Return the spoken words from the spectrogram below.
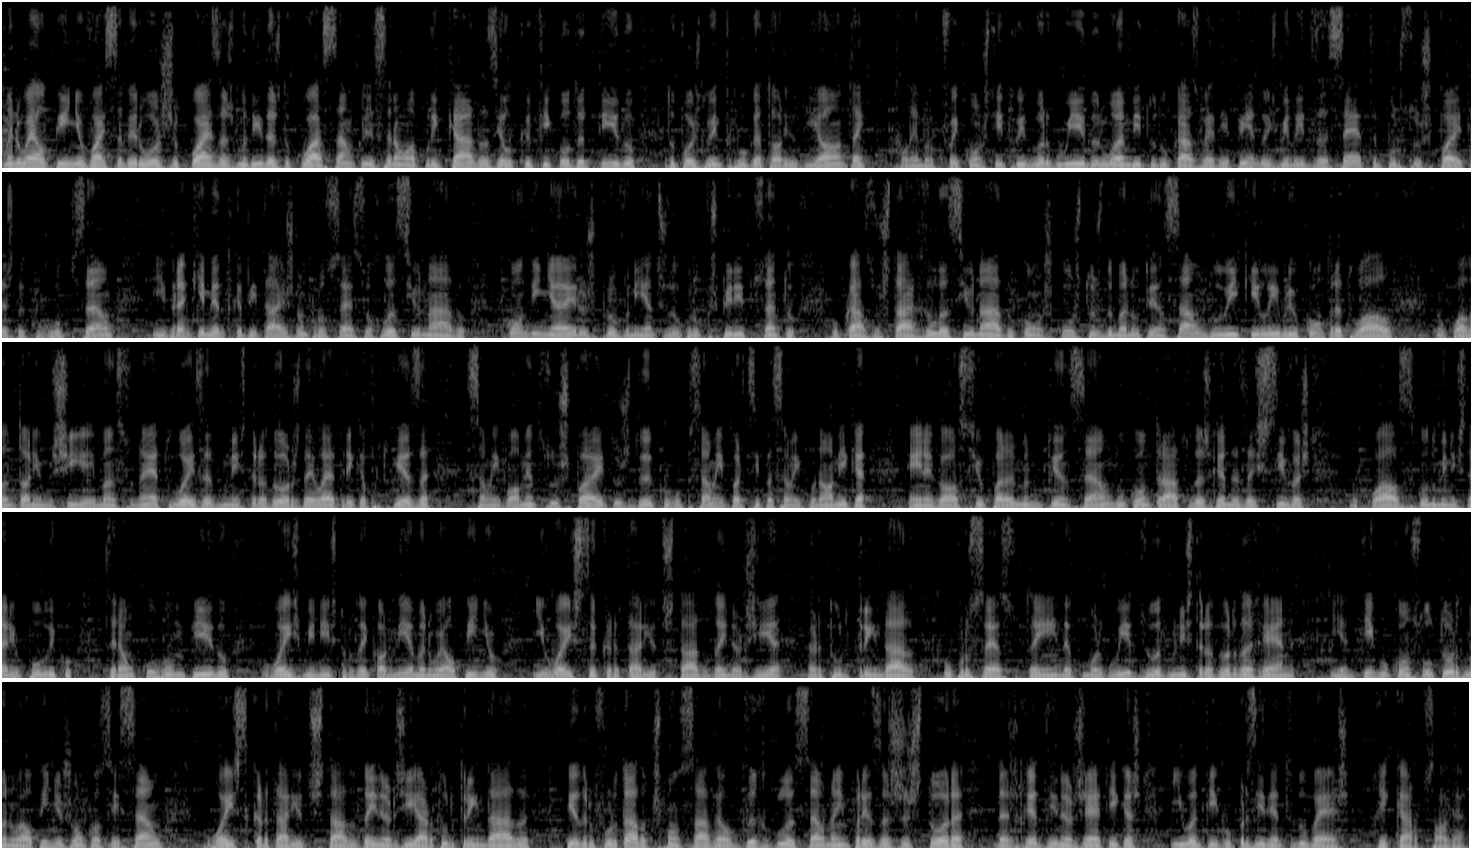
Manuel Pinho vai saber hoje quais as medidas de coação que lhe serão aplicadas, ele que ficou detido depois do interrogatório de ontem. Relembro que foi constituído arguído no âmbito do caso EDP em 2017 por suspeitas de corrupção e branqueamento de capitais num processo relacionado com dinheiros provenientes do Grupo Espírito Santo. O caso está relacionado com os custos de manutenção do equilíbrio contratual, no qual António Mexia e Manso Neto, ex-administradores da elétrica portuguesa, são igualmente suspeitos de corrupção e participação económica em negócio para manutenção do contrato das rendas excessivas, no qual, segundo o Ministério Público, terão corrompido o ex-ministro da Economia, Manuel Pinho, e o ex-secretário de Estado da Energia, Artur Trindade. O processo tem ainda como arguídos o administrador da REN e antigo consultor de Manuel Pinho, João Conceição, o ex-secretário de Estado da Energia, Artur Trindade, Pedro Furtado, responsável de regulação na empresa gestora das redes energéticas, e o antigo presidente do BES, Ricardo Salgado.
